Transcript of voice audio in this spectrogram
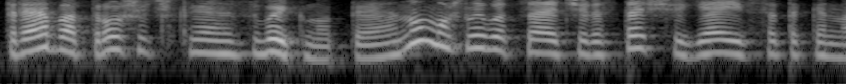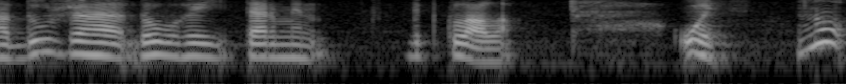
треба трошечки звикнути. Ну, можливо, це через те, що я її все-таки на дуже довгий термін відклала. Ось. Ну,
